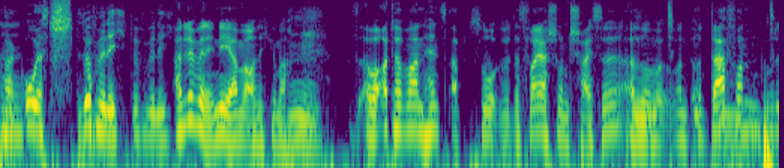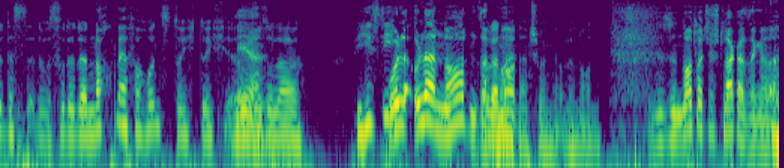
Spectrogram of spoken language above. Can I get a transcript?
packen. Oh, das, das dürfen wir nicht, dürfen wir nicht. Ah, dürfen wir nicht. Nee, haben wir auch nicht gemacht. Mhm. Aber Ottawa und Hands Up, so, das war ja schon scheiße. Also, Mhm. und, und davon wurde das, das wurde dann noch mehr verhunzt durch, durch äh, Ja. Ursula, wie hieß die? Ulla, Ulla Norden, sag Ulla mal. Norden, Entschuldigung, ja, Ulla Norden. Das ist eine norddeutsche Schlagersängerin.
